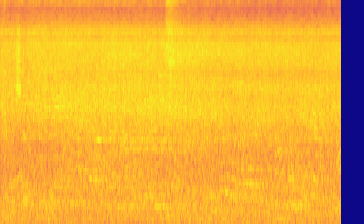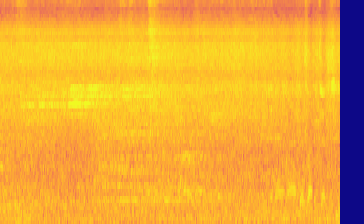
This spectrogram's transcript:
Ano siya? Yan ang mga dabarkad siya.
